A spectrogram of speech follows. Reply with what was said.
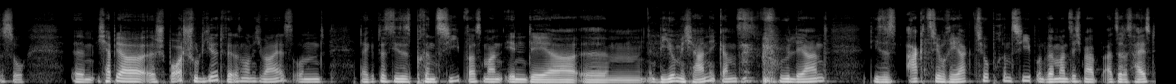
ist so. Ähm, ich habe ja äh, Sport studiert, wer das noch nicht weiß, und da gibt es dieses Prinzip, was man in der ähm, Biomechanik ganz früh lernt, dieses Aktio-Reaktio-Prinzip. Und wenn man sich mal, also das heißt,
